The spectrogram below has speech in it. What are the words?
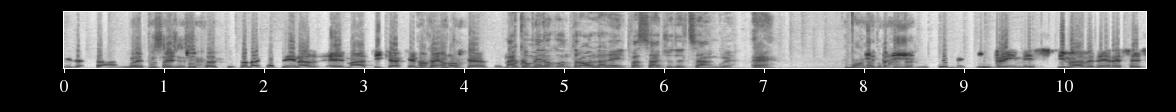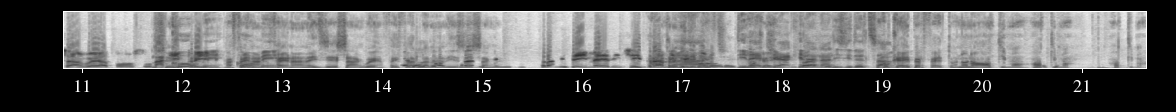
sangue. del sangue, tutte- del tutta, tutta la catena ematica che non è uno scherzo. Ma come lo controlla lei il passaggio del sangue? Eh, buona In, domanda. in primis- in primis si va a vedere se il sangue è a posto. Ma In come? Ma fai, una- come? fai un'analisi del sangue? Fai fare dopo, l'analisi del sangue? tramite, tramite i medici, tramite tramite il i colore. medici. Ti legge Ok. anche le analisi del sangue. Ok, perfetto. No, no, ottimo, ottimo, ottimo.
